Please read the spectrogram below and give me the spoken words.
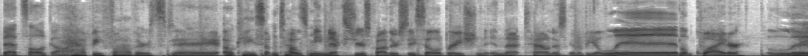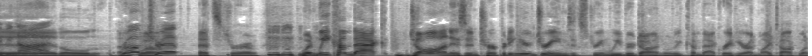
that's all gone. Happy Father's Day. Okay, something tells me next year's Father's Day celebration in that town is going to be a little quieter. A little, Maybe not. uh, Road trip. That's true. when we come back, Dawn is interpreting your dreams. It's Dreamweaver Dawn when we come back right here on My Talk One.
